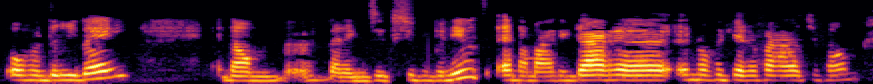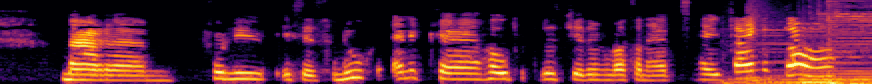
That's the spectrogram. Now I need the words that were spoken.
of een 3B. En dan ben ik natuurlijk super benieuwd. En dan maak ik daar uh, nog een keer een verhaaltje van. Maar uh, voor nu is dit genoeg. En ik hoop dat je er wat aan hebt. Hey, fijne dag!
